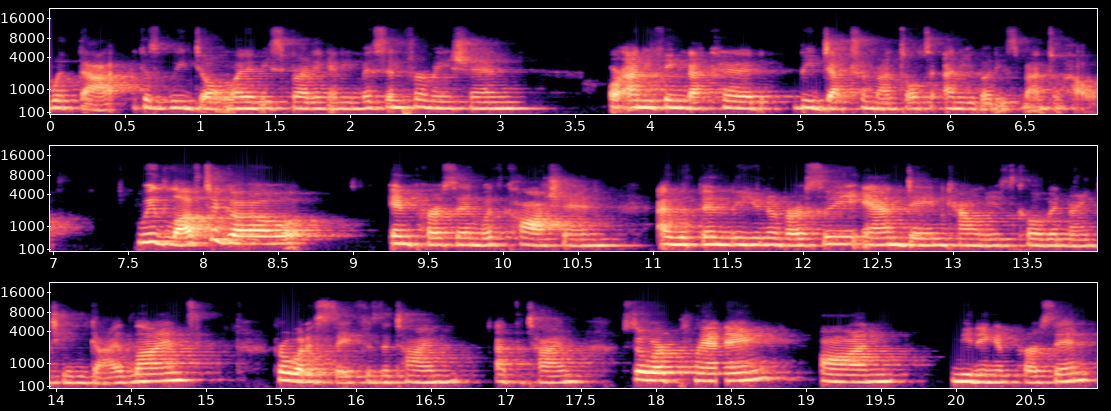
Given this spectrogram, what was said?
with that because we don't want to be spreading any misinformation or anything that could be detrimental to anybody's mental health. We'd love to go in person with caution and within the university and Dane County's COVID 19 guidelines for what is safe at the time at the time. So we're planning on meeting in person,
